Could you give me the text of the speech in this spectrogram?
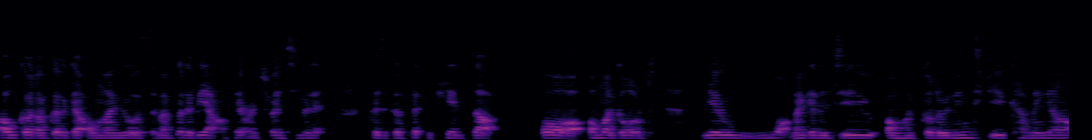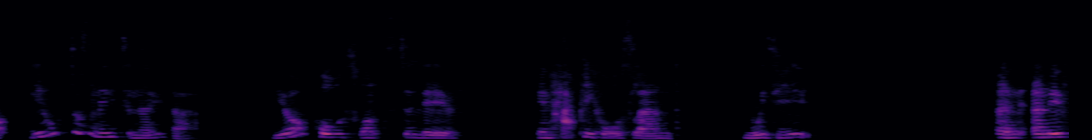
oh God, I've got to get on my horse and I've got to be out of here in 20 minutes because I've got to put the kids up or oh my god you know what am i going to do? Oh i've got an interview coming up. Your horse doesn't need to know that. Your horse wants to live in happy horseland with you. And and if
